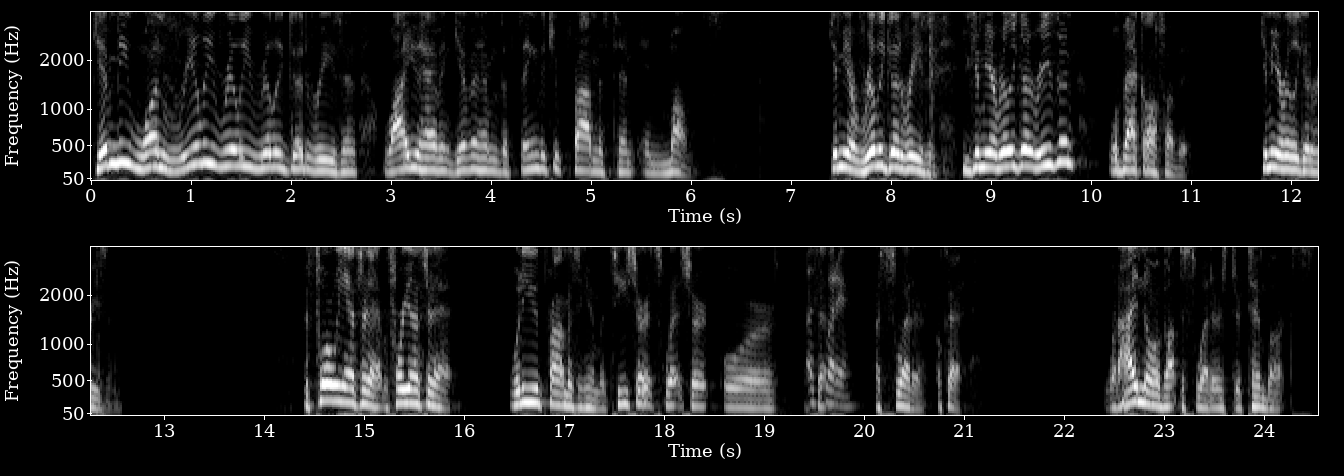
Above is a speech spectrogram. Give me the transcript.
Give me one really, really, really good reason why you haven't given him the thing that you promised him in months. Give me a really good reason. You give me a really good reason, we'll back off of it. Give me a really good reason. Before we answer that, before you answer that, what are you promising him? A t-shirt, sweatshirt, or A set- sweater. A sweater. Okay. What I know about the sweaters, they're 10 bucks,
